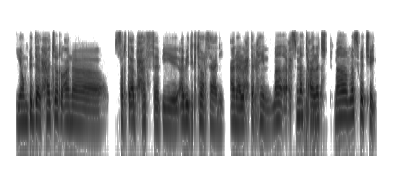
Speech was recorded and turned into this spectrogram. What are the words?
يوم بدأ الحجر أنا صرت أبحث أبي أبي دكتور ثاني. أنا لحد الحين ما أحس ما تعالجت ما ما سويت شيء.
